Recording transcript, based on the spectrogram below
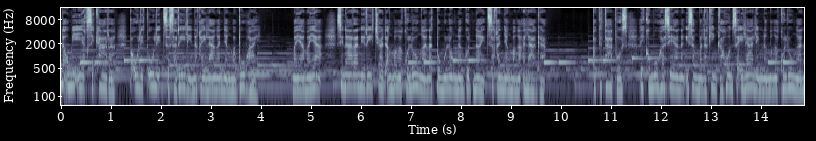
na umiiyak si Kara paulit-ulit sa sarili na kailangan niyang mabuhay. Maya-maya, sinara ni Richard ang mga kulungan at bumulong ng goodnight sa kanyang mga alaga. Pagkatapos ay kumuha siya ng isang malaking kahon sa ilalim ng mga kulungan,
